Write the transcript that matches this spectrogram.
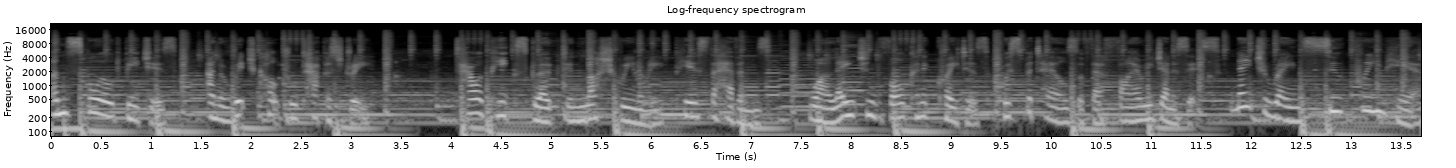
unspoiled beaches, and a rich cultural tapestry. Tower peaks cloaked in lush greenery pierce the heavens, while ancient volcanic craters whisper tales of their fiery genesis. Nature reigns supreme here,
